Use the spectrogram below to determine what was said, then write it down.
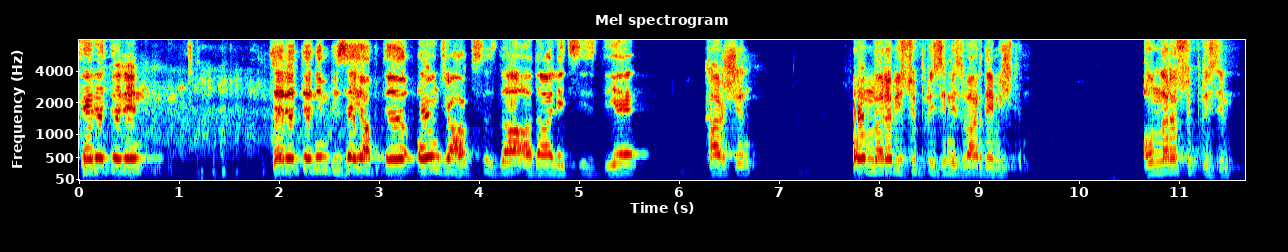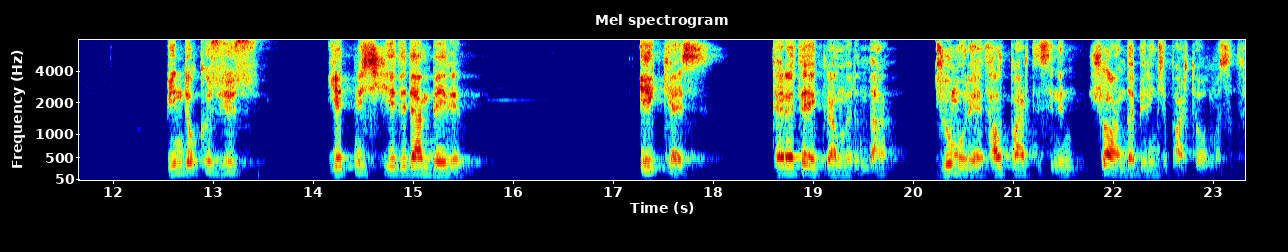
TRT'nin TRT'nin bize yaptığı onca haksızlığa adaletsizliğe karşın onlara bir sürprizimiz var demiştim. Onlara sürprizim 1977'den beri ilk kez TRT ekranlarında Cumhuriyet Halk Partisi'nin şu anda birinci parti olmasıdır.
